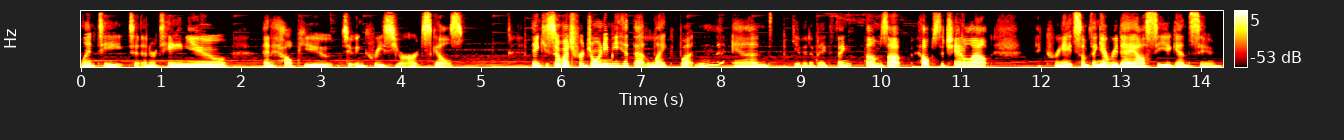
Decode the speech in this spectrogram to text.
plenty to entertain you and help you to increase your art skills. Thank you so much for joining me. Hit that like button and give it a big thumbs up. Helps the channel out. and create something every day. I'll see you again soon.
